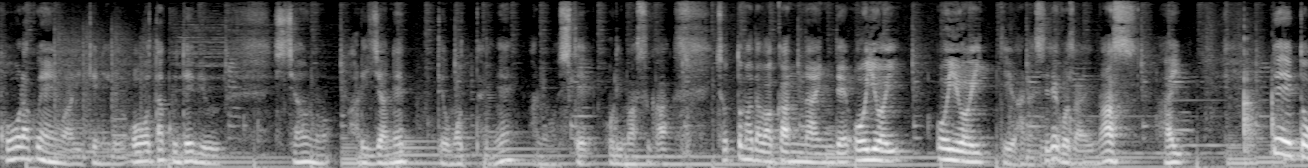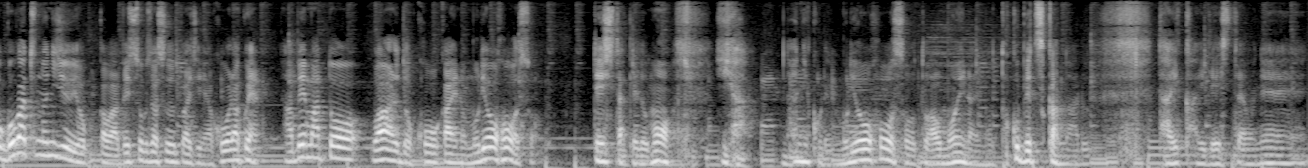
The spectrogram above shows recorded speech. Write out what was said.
後楽園は行けねえけど大田区デビューしちゃうのありじゃねって思ったりねあのしておりますがちょっとまだ分かんないんでおいおいおいおいっていう話でございます。はい。で、えっと、5月の24日はベスト・オブ・ザ・スーパージュニア後楽園。アベマとワールド公開の無料放送でしたけどもいや何これ無料放送とは思えないもう特別感のある大会でしたよね。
